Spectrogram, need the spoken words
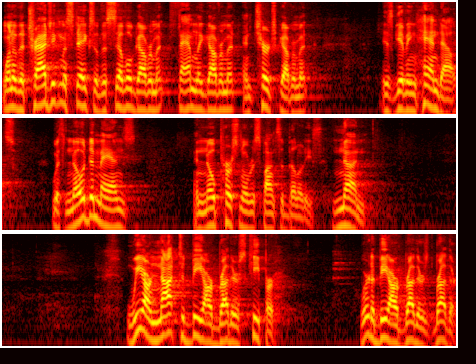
One of the tragic mistakes of the civil government, family government, and church government is giving handouts with no demands and no personal responsibilities. None. We are not to be our brother's keeper, we're to be our brother's brother.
